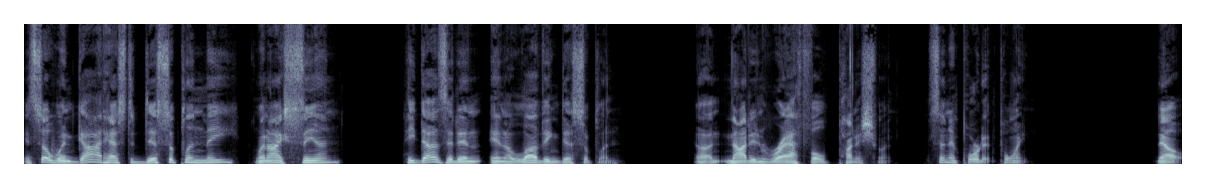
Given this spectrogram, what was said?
And so when God has to discipline me when I sin, he does it in, in a loving discipline, uh, not in wrathful punishment. It's an important point. Now,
